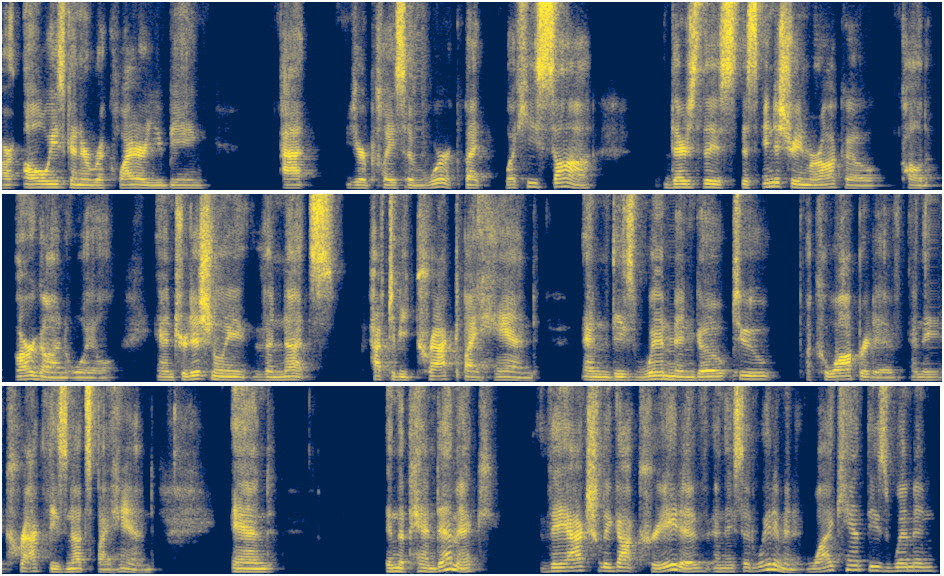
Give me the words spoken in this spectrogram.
are always going to require you being at your place of work. But what he saw there's this this industry in Morocco called argan oil, and traditionally the nuts have to be cracked by hand, and these women go to a cooperative and they crack these nuts by hand, and in the pandemic they actually got creative and they said wait a minute why can't these women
